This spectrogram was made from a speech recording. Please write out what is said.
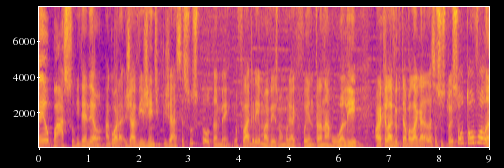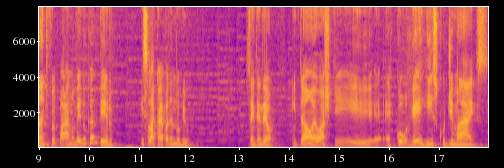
É, eu passo. Entendeu? Agora, já vi gente que já se assustou também. Eu flagrei uma vez uma mulher que foi entrar na rua ali. A hora que ela viu que tava alagada, ela se assustou e soltou o volante. Foi parar no meio do canteiro. E se ela cai pra dentro do rio? Você entendeu? Então, eu acho que é, é correr risco demais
